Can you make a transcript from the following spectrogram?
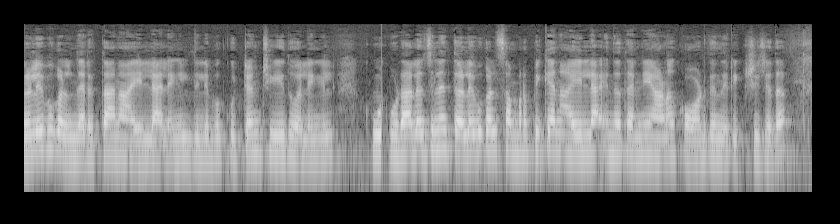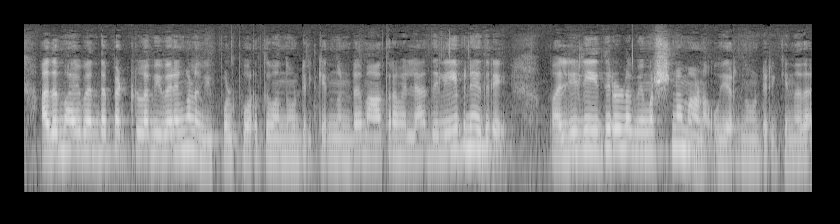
തെളിവുകൾ നിരത്താനായില്ല. അല്ലെങ്കിൽ ദിലീപ് കുറ്റം ചെയ്തു. അല്ലെങ്കിൽ കൂടാലോചന തെളിവുകൾ സമർപ്പിക്കാനായില്ല എന്ന് തന്നെയാണ് കോടതി നിരീക്ഷിച്ചത്. അതുമായി ബന്ധപ്പെട്ടുള്ള വിവരങ്ങളും ഇപ്പോൾ പുറത്തു വന്നുകൊണ്ടിരിക്കുന്നുണ്ട്. മാത്രമല്ല ദിലീപിനെതിരെ വലിയ രീതിയിലുള്ള വിമർശനമാണ് ഉയർന്നുകൊണ്ടിരിക്കുന്നത്.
